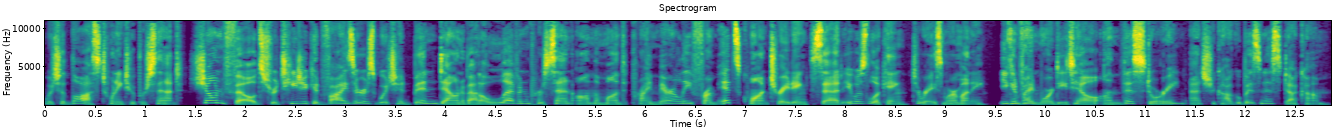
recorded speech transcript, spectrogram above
which had lost 22%. Schoenfeld Strategic Advisors, which had been down about 11% on the month primarily from its quant trading, said it was looking to raise more money. You can find more detail on this story at chicagobusiness.com.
